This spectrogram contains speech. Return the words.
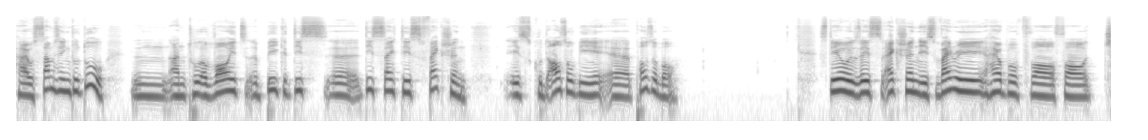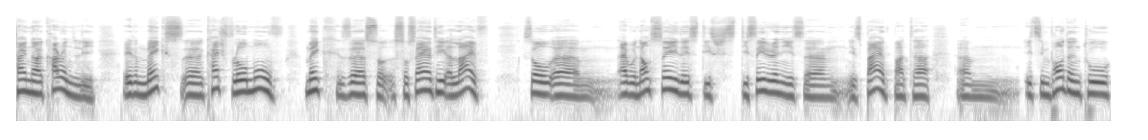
have something to do um, and to avoid a big dis, uh, dissatisfaction. It could also be uh, possible. Still, this action is very helpful for, for China currently. It makes uh, cash flow move, make the so society alive. So um, I will not say this, decision is um, is bad, but uh, um, it's important to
